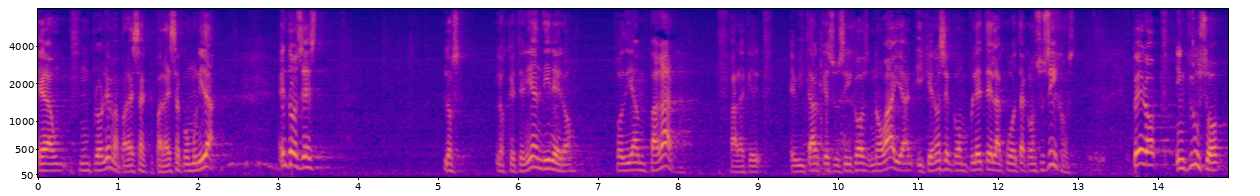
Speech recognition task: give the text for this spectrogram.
era un, un, problema para esa, para esa comunidad. Entonces, los, los que tenían dinero podían pagar para que, evitar que sus hijos no vayan y que no se complete la cuota con sus hijos. Pero incluso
